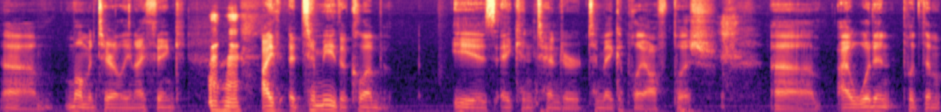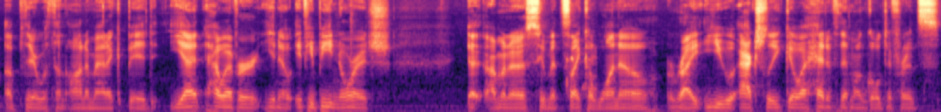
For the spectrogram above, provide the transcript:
um, momentarily. And I think, I to me, the club is a contender to make a playoff push. Um, I wouldn't put them up there with an automatic bid yet. However, you know, if you beat Norwich, uh, I'm going to assume it's like a 1 0, right? You actually go ahead of them on goal difference,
